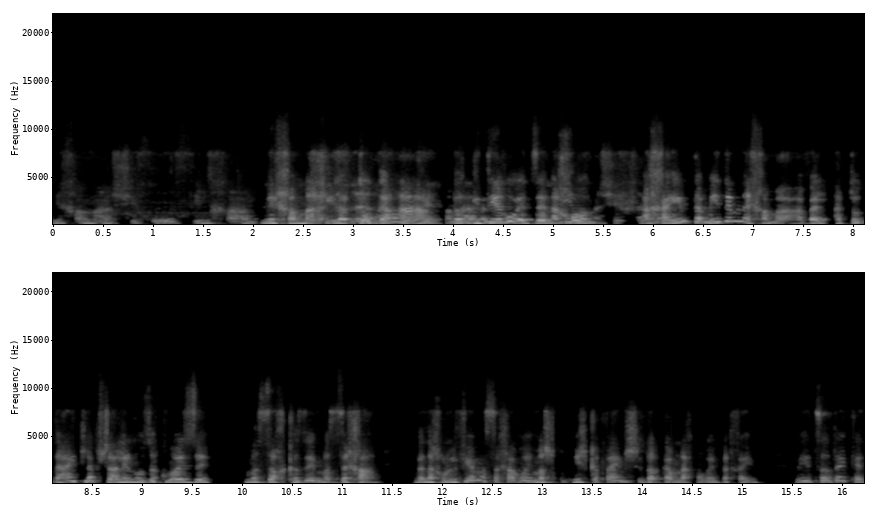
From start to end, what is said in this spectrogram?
נחמה, שחרור, שמחה. נחמה לתודעה, תגדירו את זה נכון. החיים תמיד הם נחמה, אבל התודעה התלבשה עלינו, זה כמו איזה מסך כזה, מסכה. ואנחנו לפי המסכה רואים מש- משקפיים שדרכם אנחנו רואים את החיים. והיא צודקת.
